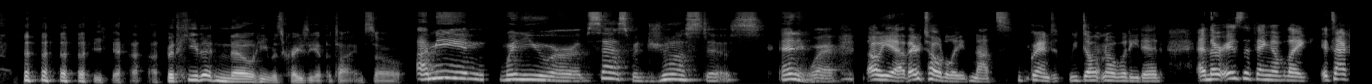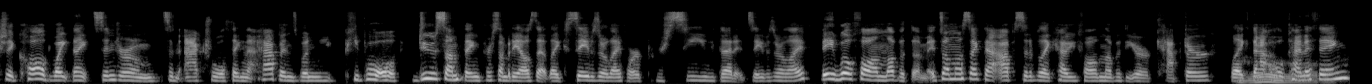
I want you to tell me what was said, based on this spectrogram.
yeah. But he didn't know he was crazy at the time. So I mean, when you are obsessed with justice. Anyway, Oh yeah, they're totally nuts. Granted, we don't know what he did. And there is the thing of like it's actually called white knight syndrome. It's an actual thing that happens when you, people do something for somebody else that like saves their life or perceive that it saves their life. They will fall in love with them. It's almost like the opposite of like how you fall in love with your captor, like that whole kind of thing.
